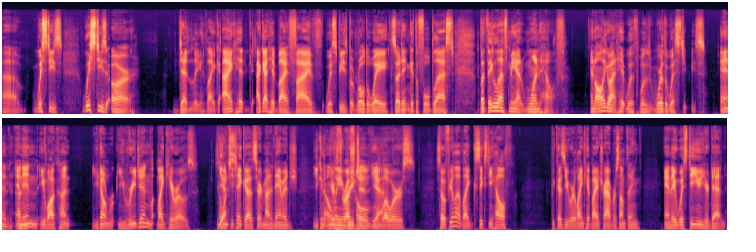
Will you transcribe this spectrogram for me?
uh, Wisties, Wisties are deadly. Like I hit, I got hit by five Wispies, but rolled away, so I didn't get the full blast. But they left me at one health, and all I got hit with was were the Wisties. And And and, in Ewok Hunt, you don't you regen like heroes. So once you take a certain amount of damage, you can your only threshold regen. Yeah, lowers. So if you're at like 60 health because you were like hit by a trap or something, and they Wisty you, you're dead.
